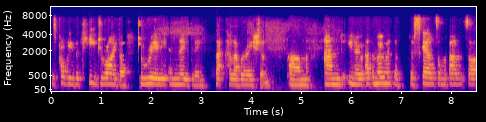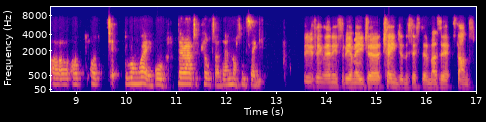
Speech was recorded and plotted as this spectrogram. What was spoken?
is probably the key driver to really enabling that collaboration. Um, and you know, at the moment, the, the scales on the balance are, are, are, are tipped the wrong way, or they're out of kilter. They're not in sync. Do you think there needs to be a major change in the system as it stands?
